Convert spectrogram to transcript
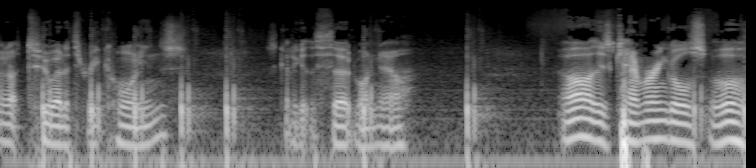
I got two out of three coins. Just gotta get the third one now. Oh, these camera angles. Oh.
